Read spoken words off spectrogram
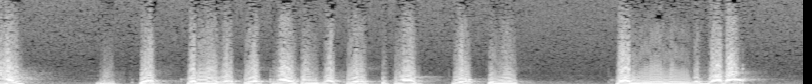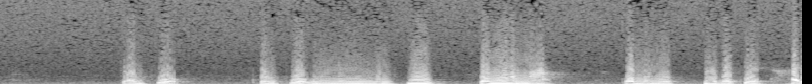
ายมาเทียบคนในประเทศไทยทั้งประเทศที่ทอบวกที่นี่พ่นนึงกับบ่ได้จอมปวกคนปวกนึงมันมีจำนวนมากกว่ามนุษย์ในประเทศไทย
